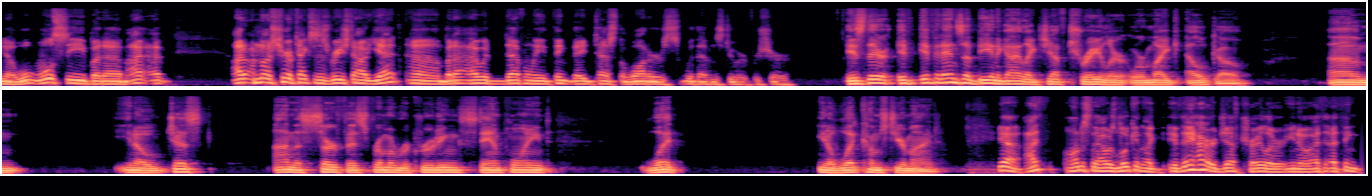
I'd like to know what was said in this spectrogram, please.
you know, we'll, we'll see. But um, I, I, am not sure if Texas has reached out yet, um, but I, I, would definitely think they'd test the waters with Evan Stewart for sure. Is there if if it ends up being a guy like Jeff Traylor or Mike Elko, um, you know, just on the surface from a recruiting standpoint, what you know, what comes to your mind? Yeah, I honestly I was looking like if they hire Jeff Traylor, you know, I, th- I think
